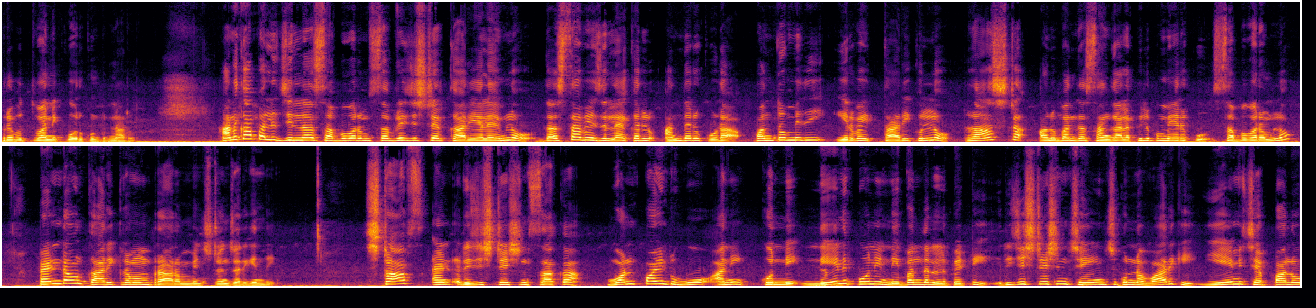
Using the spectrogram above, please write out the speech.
ప్రభుత్వాన్ని కోరుకుంటున్నారు. అనకాపల్లి జిల్లా సబ్బవరం సబ్ రిజిస్టర్ కార్యాలయంలో దస్తావేజు లేఖర్లు అందరూ కూడా పంతొమ్మిది ఇరవై తారీఖుల్లో రాష్ట్ర అనుబంధ సంఘాల పిలుపు మేరకు సబ్బవరంలో పెన్డౌన్ కార్యక్రమం ప్రారంభించడం జరిగింది. స్టాఫ్స్ అండ్ రిజిస్ట్రేషన్ శాఖ వన్ పాయింట్ ఓ అని కొన్ని లేనిపోని నిబంధనలు పెట్టి రిజిస్ట్రేషన్ చేయించుకున్న వారికి ఏమి చెప్పాలో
